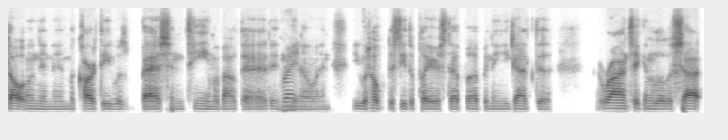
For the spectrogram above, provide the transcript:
Dalton, and then McCarthy was bashing the team about that, and Right. you know, and you would hope to see the players step up, and then you got the Ron taking a little shot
